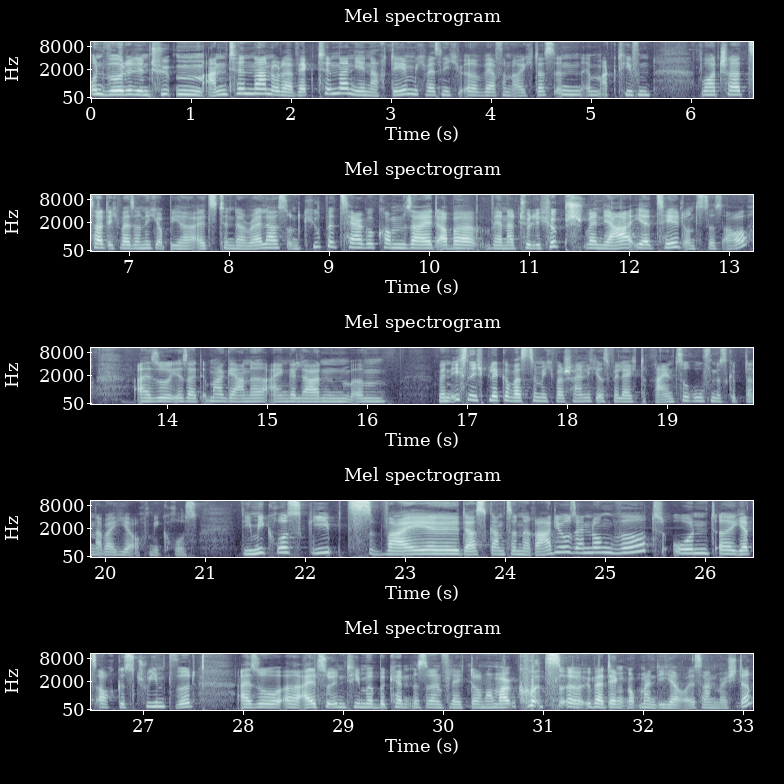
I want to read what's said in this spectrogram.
und würde den Typen antindern oder wegtindern, je nachdem. Ich weiß nicht, äh, wer von euch das in, im aktiven Wortschatz hat. Ich weiß auch nicht, ob ihr als Tinderellas und Cupids hergekommen seid, aber wäre natürlich hübsch, wenn ja, ihr erzählt uns das auch. Also ihr seid immer gerne eingeladen, ähm, wenn ich es nicht blicke, was ziemlich wahrscheinlich ist, vielleicht reinzurufen. Es gibt dann aber hier auch Mikros. Die Mikros gibt es, weil das Ganze eine Radiosendung wird und äh, jetzt auch gestreamt wird. Also äh, allzu intime Bekenntnisse dann vielleicht doch noch mal kurz äh, überdenken, ob man die hier äußern möchte.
